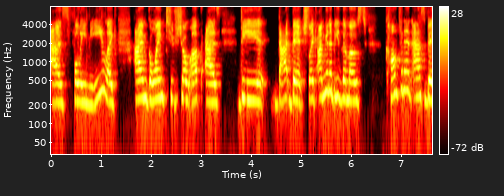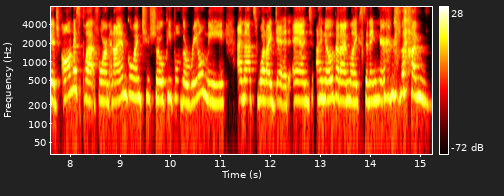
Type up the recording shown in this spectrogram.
as fully me like i'm going to show up as the that bitch like i'm going to be the most confident ass bitch on this platform and I am going to show people the real me. And that's what I did. And I know that I'm like sitting here, I'm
